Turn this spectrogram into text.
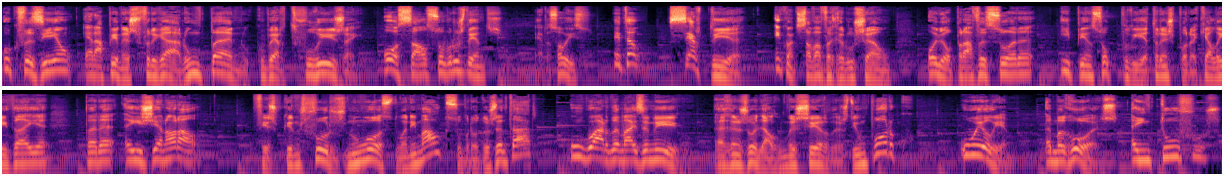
o que faziam era apenas esfregar um pano coberto de fuligem ou sal sobre os dentes. Era só isso. Então, certo dia, enquanto estava a varrer o chão, olhou para a vassoura e pensou que podia transpor aquela ideia para a higiene oral. Fez pequenos furos num osso do animal que sobrou do jantar. Um guarda mais amigo arranjou-lhe algumas cerdas de um porco William amarrou-as em tufos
